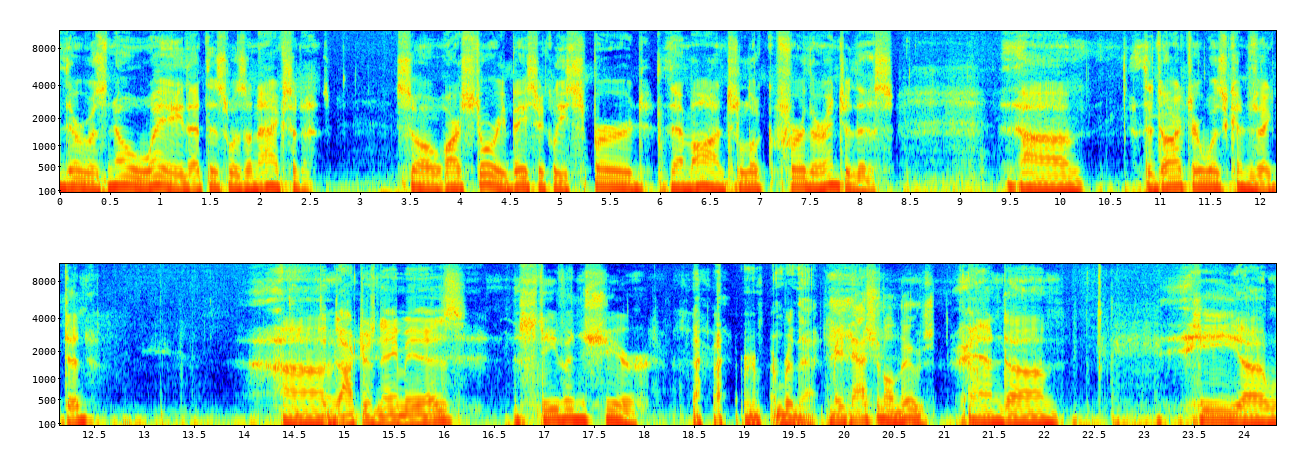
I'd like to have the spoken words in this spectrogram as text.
there was no way that this was an accident. So our story basically spurred them on to look further into this. Um, the doctor was convicted. Uh, the doctor's name is Stephen Scher. Remember that. Made national news. And um, he uh,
